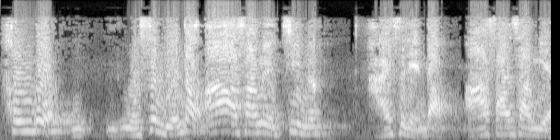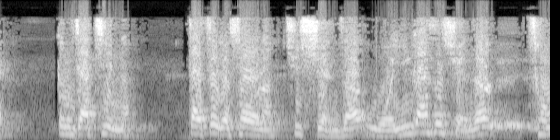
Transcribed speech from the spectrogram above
通过我是连到 R 二上面进呢？还是连到 R 三上面更加近呢？在这个时候呢，去选择我应该是选择从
